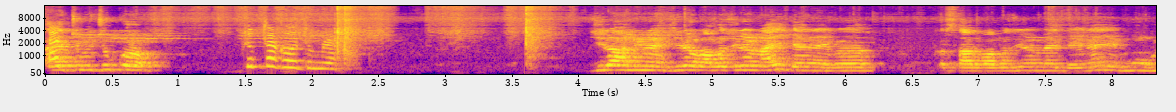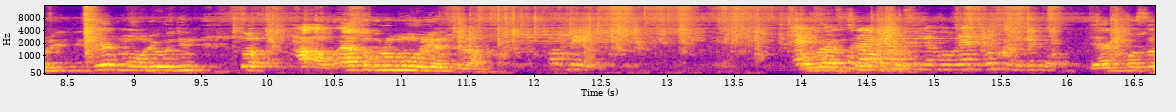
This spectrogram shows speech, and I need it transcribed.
আরে তুমি চুপ করো। চুপ থাকো তোমরা। জিরা আনি নাই জিরা ভালো জিরা নাই দেয় নাই সার ভালো জিরা নাই দেয় নাই মোহরি দিতে মোহরি ওই দিন তো এতগুলো মোহরি আনছিলাম। এক বছর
